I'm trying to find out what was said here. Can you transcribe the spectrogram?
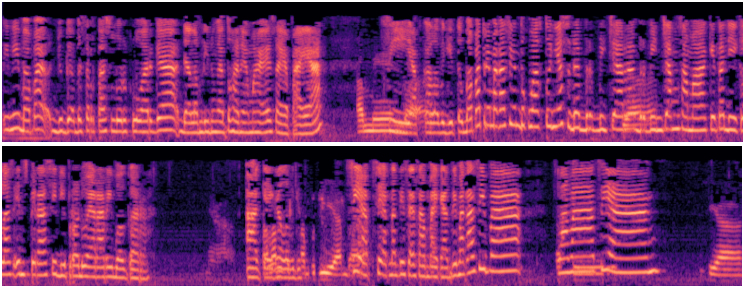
ini Bapak juga beserta seluruh keluarga dalam lindungan Tuhan Yang Maha Esa ya Pak ya. amin Siap Mbak. kalau begitu. Bapak terima kasih untuk waktunya sudah berbicara, Ya. berbincang sama kita di kelas inspirasi di Pro 2 RRI Bogor. Oke kalau begitu. Budi ya, Mbak. Siap, siap nanti saya sampaikan. Terima kasih Pak. Selamat siang. siang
